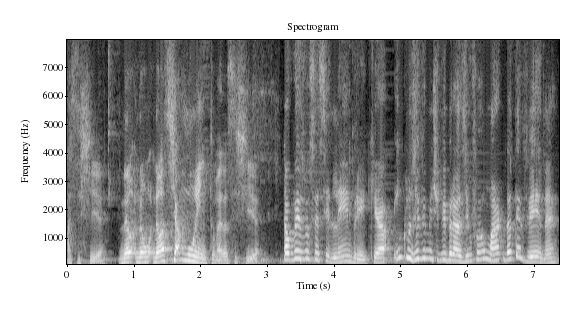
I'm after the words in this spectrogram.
Assistia. Não, não, não assistia muito, mas assistia. Talvez você se lembre que, a, inclusive, a MTV Brasil foi um marco da TV, né?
